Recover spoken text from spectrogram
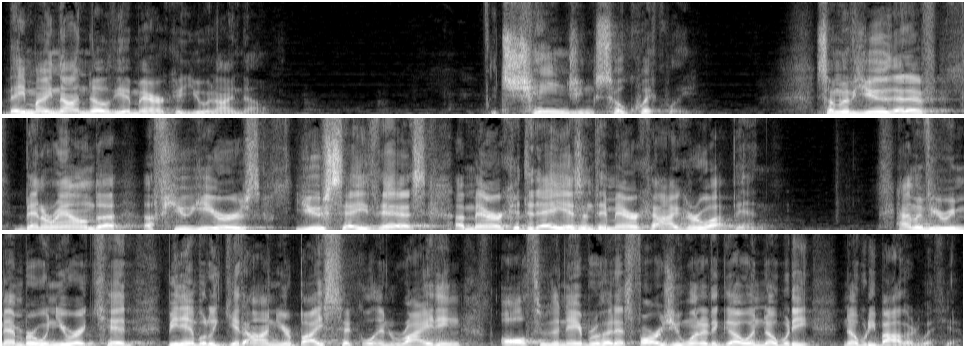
they might not know the America you and I know. It's changing so quickly. Some of you that have been around a, a, few years, you say this America today isn't the America I grew up in. How many of you remember when you were a kid being able to get on your bicycle and riding all through the neighborhood as far as you wanted to go and nobody, nobody bothered with you?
